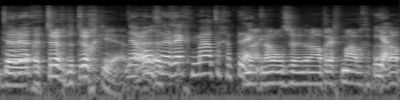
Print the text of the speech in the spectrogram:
terug. De, terug, de terugkeer. Naar onze rechtmatige plek. Naar, naar, onze inderdaad rechtmatige plek. Ja.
